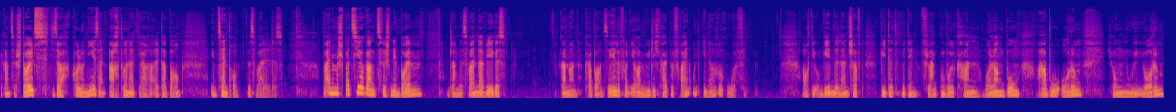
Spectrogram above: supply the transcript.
Der ganze Stolz dieser Kolonie ist ein 800 Jahre alter Baum im Zentrum des Waldes. Bei einem Spaziergang zwischen den Bäumen entlang des Wanderweges kann man Körper und Seele von ihrer Müdigkeit befreien und innere Ruhe finden. Auch die umgebende Landschaft bietet mit den Flankenvulkanen Wollangbong, Abu Orum, Yongnui-Yorim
